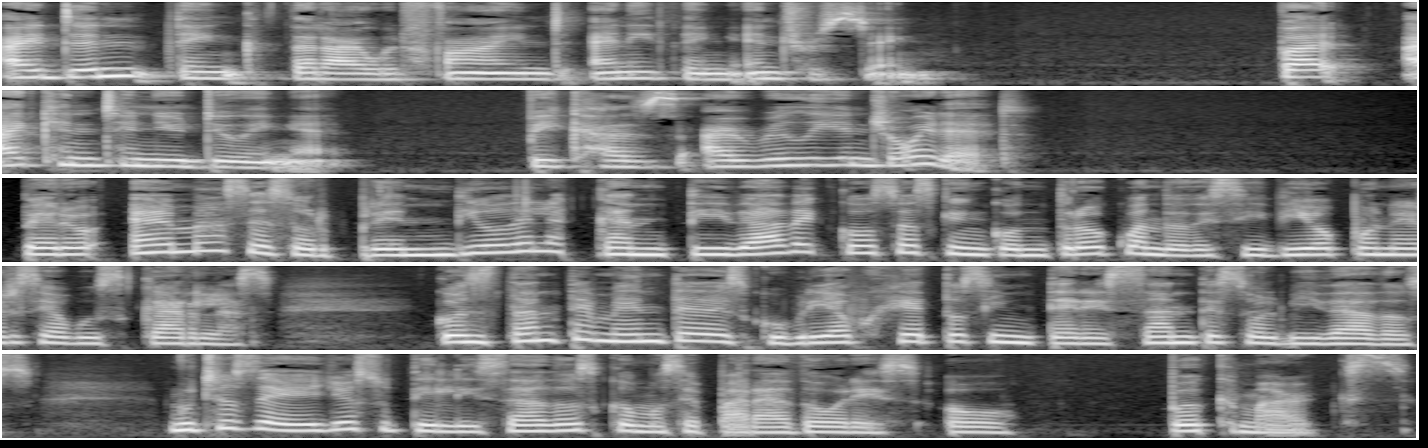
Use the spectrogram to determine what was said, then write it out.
I didn't think that I would find anything interesting. But I continued doing it because I really enjoyed it. Pero Emma se sorprendió de la cantidad de cosas que encontró cuando decidió ponerse a buscarlas. Constantemente descubría objetos interesantes olvidados, muchos de ellos utilizados como separadores o bookmarks.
